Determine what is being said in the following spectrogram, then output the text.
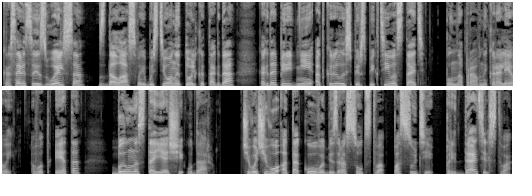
Красавица из Уэльса сдала свои бастионы только тогда, когда перед ней открылась перспектива стать полноправной королевой. Вот это был настоящий удар. Чего-чего, а такого безрассудства, по сути, предательства,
